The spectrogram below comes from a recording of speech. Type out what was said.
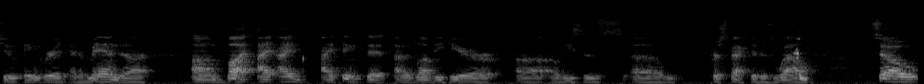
to Ingrid and Amanda. Um, but I, I, I, think that I would love to hear uh, Elisa's um, perspective as well. So,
